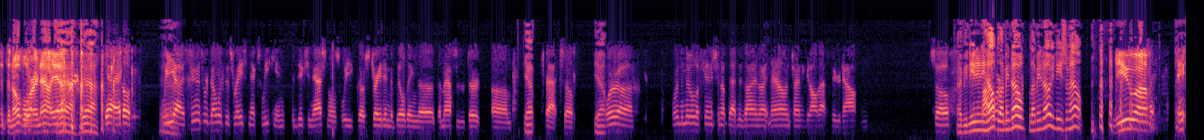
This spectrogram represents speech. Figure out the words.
It's an oval Yeah. right now. Yeah. Yeah, yeah. Yeah, it'll, we uh, as soon as we're done with this race next weekend, the Dixie Nationals, we go straight into building the the Masters of Dirt um, Yep. track. So yeah. we're uh, we're in the middle of finishing up that design right now and trying to get all that figured out. So If you need any help, let me know. Let me know you need some help. Do you um hey,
